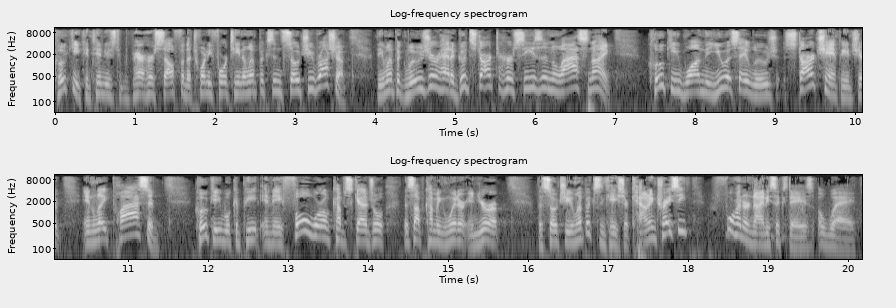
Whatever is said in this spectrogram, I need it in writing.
Clukey continues to prepare herself for the 2014 Olympics in Sochi, Russia. The Olympic luger had a good start to her season last night. Clukey won the USA Luge Start Championship in Lake Placid. Clukey will compete in a full World Cup schedule this upcoming winter in Europe. The Sochi Olympics, in case you're counting, Tracy, 496 days away.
